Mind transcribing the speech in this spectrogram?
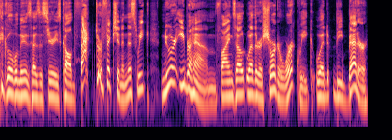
Global News has a series called Fact or Fiction, and this week, Noor Ibrahim finds out whether a shorter work week would be better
